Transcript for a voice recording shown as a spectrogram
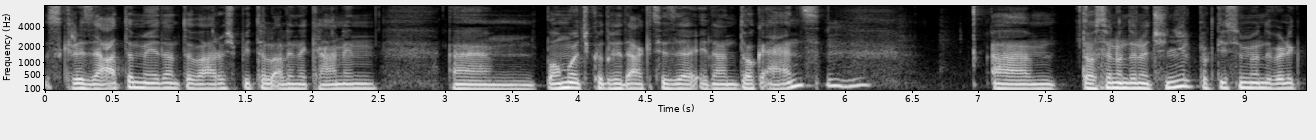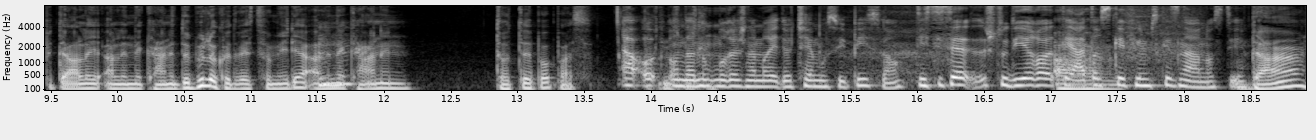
skrezato me jedan tovariš pital, ali ne kanem um, pomoč kot redakcije za jedan dog ants. Um, to sem onda načinil, pa ti so mi onda velik pitali, ali ne kanem, to je bilo kot vest v medija, ali ne kanem, to te popas. A o- onda moraš nam reći o čemu si pisao. Ti si se študirao teatrske i filmske znanosti. Da,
